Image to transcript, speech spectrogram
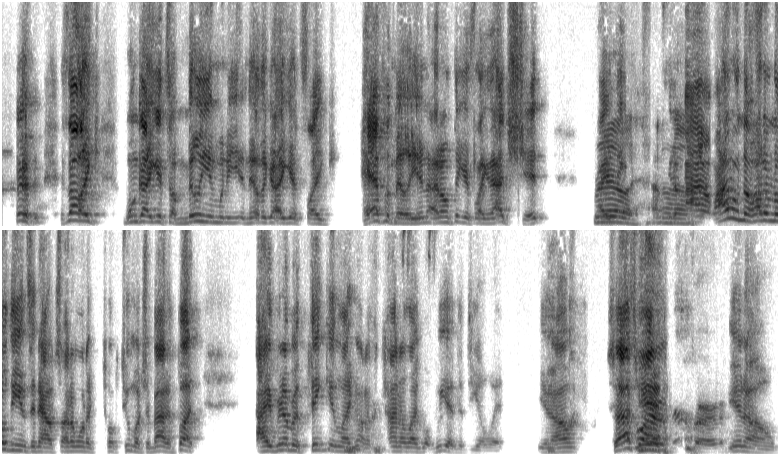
it's not like one guy gets a million when he and the other guy gets like half a million. I don't think it's like that shit. I think- Really, I don't You know, know. I, I don't know. I don't know the ins and outs. So I don't want to talk too much about it. But I remember thinking like, oh, it's kind of like what we had to deal with, you know. So that's why I remember, you know,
